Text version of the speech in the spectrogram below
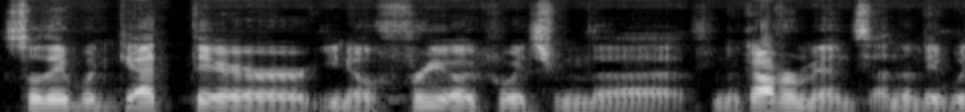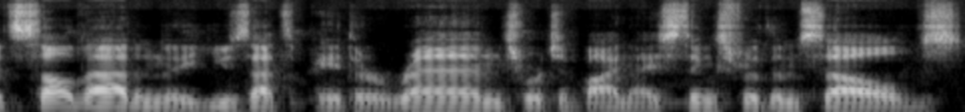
So they would get their, you know, free opioids from the from the government, and then they would sell that, and they use that to pay their rent or to buy nice things for themselves,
